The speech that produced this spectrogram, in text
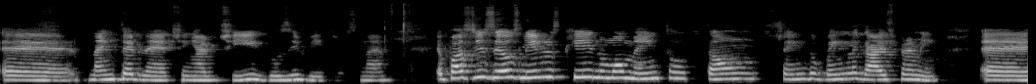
é, na internet, em artigos e vídeos, né? Eu posso dizer os livros que no momento estão sendo bem legais para mim. É,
